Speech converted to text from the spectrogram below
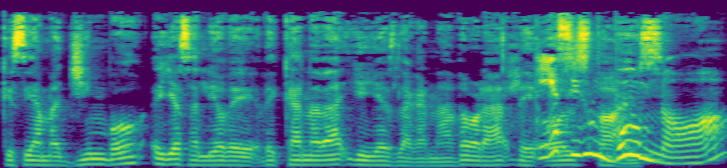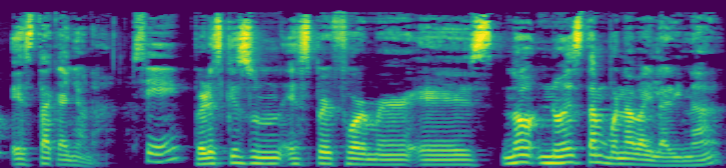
que se llama Jimbo. Ella salió de, de Canadá y ella es la ganadora de Que ella sí es un boom, ¿no? Está cañona. Sí. Pero es que es un es performer, es no no es tan buena bailarina,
